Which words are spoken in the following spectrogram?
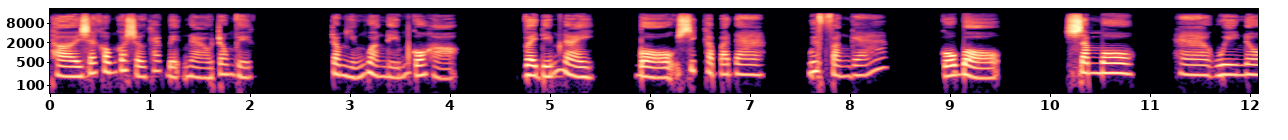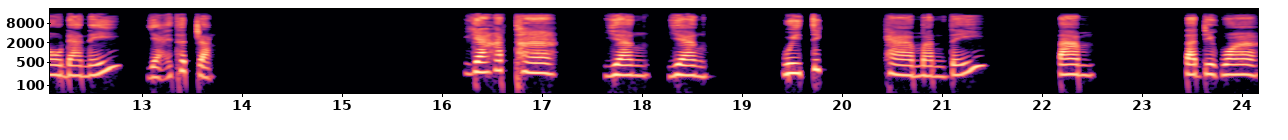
thời sẽ không có sự khác biệt nào trong việc trong những quan điểm của họ. Về điểm này, bộ Sikkhapada Vipanga của bộ Sammo Hawinodani giải thích rằng Gahatha Yang Yang, Vitik Khamanti Tam Tadiwa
